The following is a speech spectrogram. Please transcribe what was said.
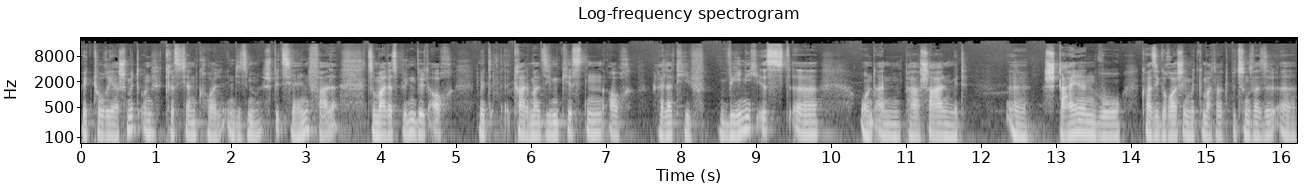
Viktoria Schmidt und Christian Keul in diesem speziellen Falle. Zumal das Bühnenbild auch mit gerade mal sieben Kisten auch relativ wenig ist äh, und ein paar Schalen mit äh, Steinen, wo quasi Geräusche mitgemacht wird, beziehungsweise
